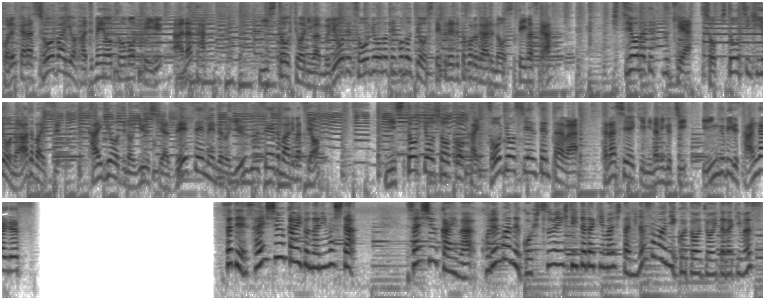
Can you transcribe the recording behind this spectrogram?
これから商売を始めようと思っているあなた。西東京には無料で創業の手ほどきをしてくれるところがあるのを知っていますか？必要な手続きや初期投資費用のアドバイス。開業時の融資や税制面での優遇制度もありますよ。西東京商工会創業支援センターは田無駅南口イングビル3階です。さて最終回となりました。最終回はこれまでご出演していただきました皆様にご登場いただきます。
